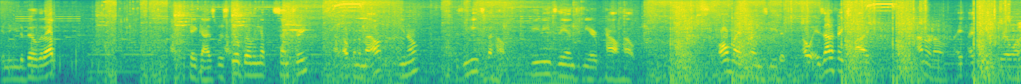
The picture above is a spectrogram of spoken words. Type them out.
getting to build it up. Okay, guys, we're still building up the sentry, helping him out, you know, because he needs the help. He needs the engineer pal help. All my friends need it. Oh, is that a fake spy? I don't know. I, I think it's a real one.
